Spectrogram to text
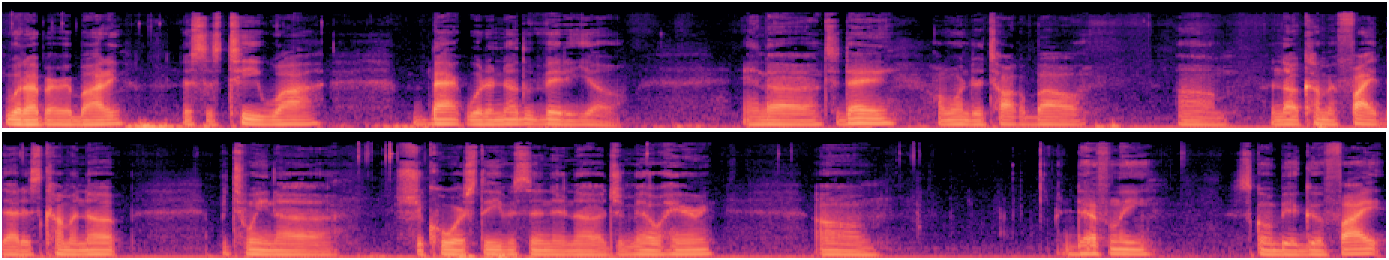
What up, everybody? This is TY back with another video. And uh, today I wanted to talk about um, an upcoming fight that is coming up between uh, Shakur Stevenson and uh, Jamel Herring. Um, definitely, it's going to be a good fight.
